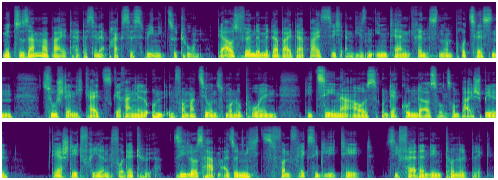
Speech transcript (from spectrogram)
Mit Zusammenarbeit hat das in der Praxis wenig zu tun. Der ausführende Mitarbeiter beißt sich an diesen internen Grenzen und Prozessen, Zuständigkeitsgerangel und Informationsmonopolen die Zähne aus und der Kunde aus unserem Beispiel, der steht frierend vor der Tür. Silos haben also nichts von Flexibilität. Sie fördern den Tunnelblick.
